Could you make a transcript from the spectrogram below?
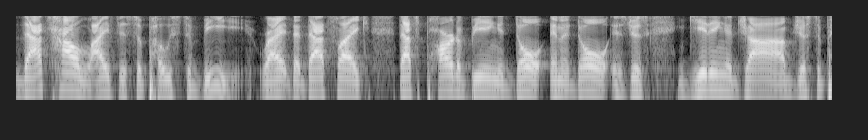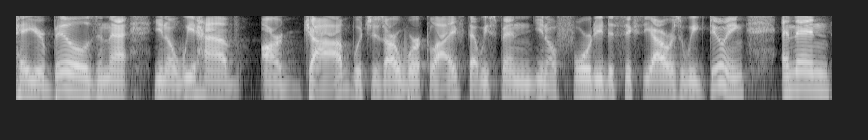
that's how life is supposed to be right? That that's like that's part of being adult an adult is just getting a job just to pay your bills and that you know we have our job which is our work life that we spend you know 40 to 60 hours a week doing. And then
